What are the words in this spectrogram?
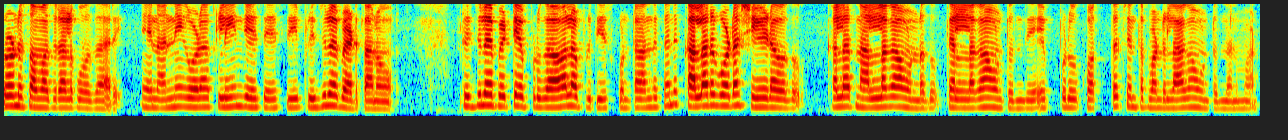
రెండు సంవత్సరాలకు ఒకసారి నేను అన్నీ కూడా క్లీన్ చేసేసి ఫ్రిడ్జ్లో పెడతాను. ఫ్రిడ్జ్లో పెట్టి ఎప్పుడు కావాలో అప్పుడు తీసుకుంటాను అందుకని కలర్ కూడా షేడ్ అవ్వదు. కలర్ నల్లగా ఉండదు తెల్లగా ఉంటుంది. ఎప్పుడు కొత్త చింతపండు లాగా ఉంటుందన్నమాట.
